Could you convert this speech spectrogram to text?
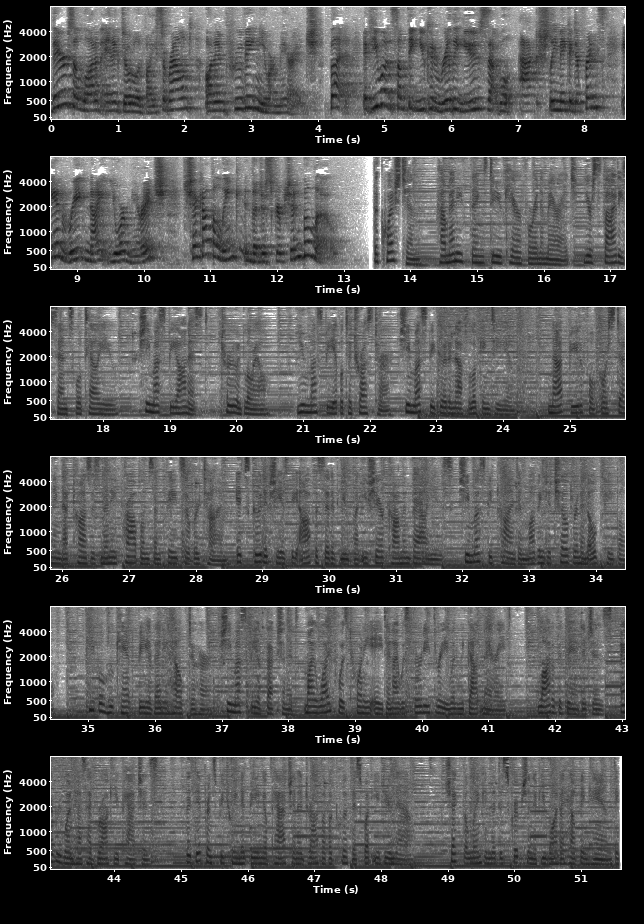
There's a lot of anecdotal advice around on improving your marriage. But if you want something you can really use that will actually make a difference and reignite your marriage, check out the link in the description below. The question, how many things do you care for in a marriage? Your spidey sense will tell you. She must be honest, true and loyal. You must be able to trust her. She must be good enough looking to you. Not beautiful or stunning that causes many problems and fades over time. It's good if she is the opposite of you but you share common values. She must be kind and loving to children and old people. People who can't be of any help to her. She must be affectionate. My wife was 28 and I was 33 when we got married. Lot of advantages. Everyone has had rocky patches. The difference between it being a patch and a drop of a cliff is what you do now. Check the link in the description if you want a helping hand.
